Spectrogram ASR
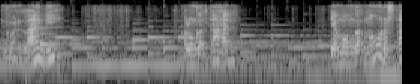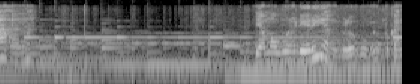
gimana lagi? Kalau nggak tahan ya mau nggak mau harus tahan lah. Ya mau bunuh diri yang belum bukan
